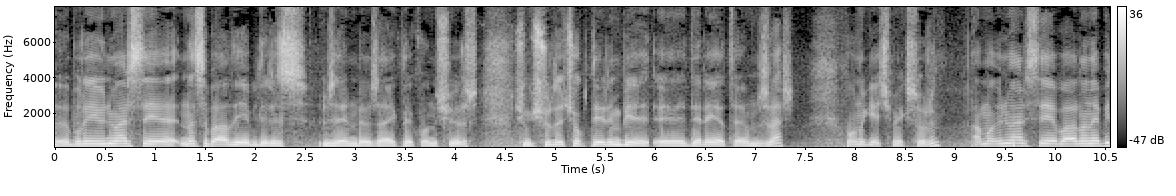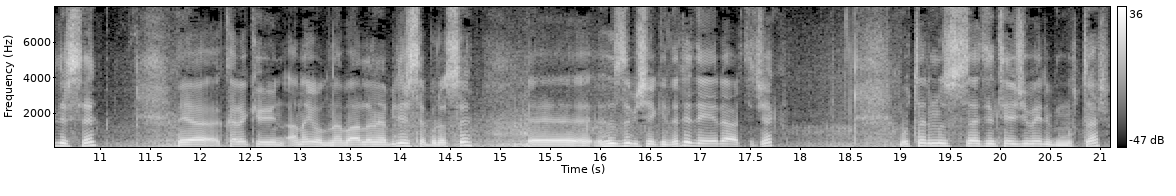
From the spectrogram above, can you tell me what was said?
e, burayı üniversiteye nasıl bağlayabiliriz üzerinde özellikle konuşuyoruz. Çünkü şurada çok derin bir e, dere yatağımız var. Onu geçmek sorun. Ama üniversiteye bağlanabilirse veya Karaköy'ün ana yoluna bağlanabilirse burası e, hızlı bir şekilde de değeri artacak. Muhtarımız zaten tecrübeli bir muhtar.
